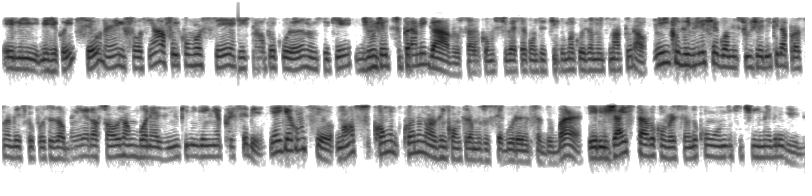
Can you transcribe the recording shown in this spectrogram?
ele me reconheceu, né? Ele falou assim: "Ah, foi com você, a gente estava procurando, não sei o quê", de um jeito super amigável, sabe, como se tivesse acontecido uma coisa muito natural. E inclusive ele chegou a me sugerir que da próxima vez que eu fosse usar o banheiro era só usar um bonezinho que ninguém ia perceber. E aí o que aconteceu? Nós, como quando nós encontramos o segurança do bar, ele já estava conversando com o homem que tinha me agredido.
